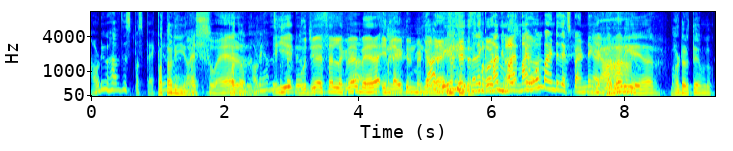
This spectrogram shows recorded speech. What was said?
How do you have this perspective? पता नहीं I swear. पता नहीं। How do you have this ये मुझे ऐसा लग रहा है मेरा enlightenment Yeah, really. like, my, my, my own mind is expanding. I Yeah. नहीं है यार बहुत डरते हैं हम लोग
